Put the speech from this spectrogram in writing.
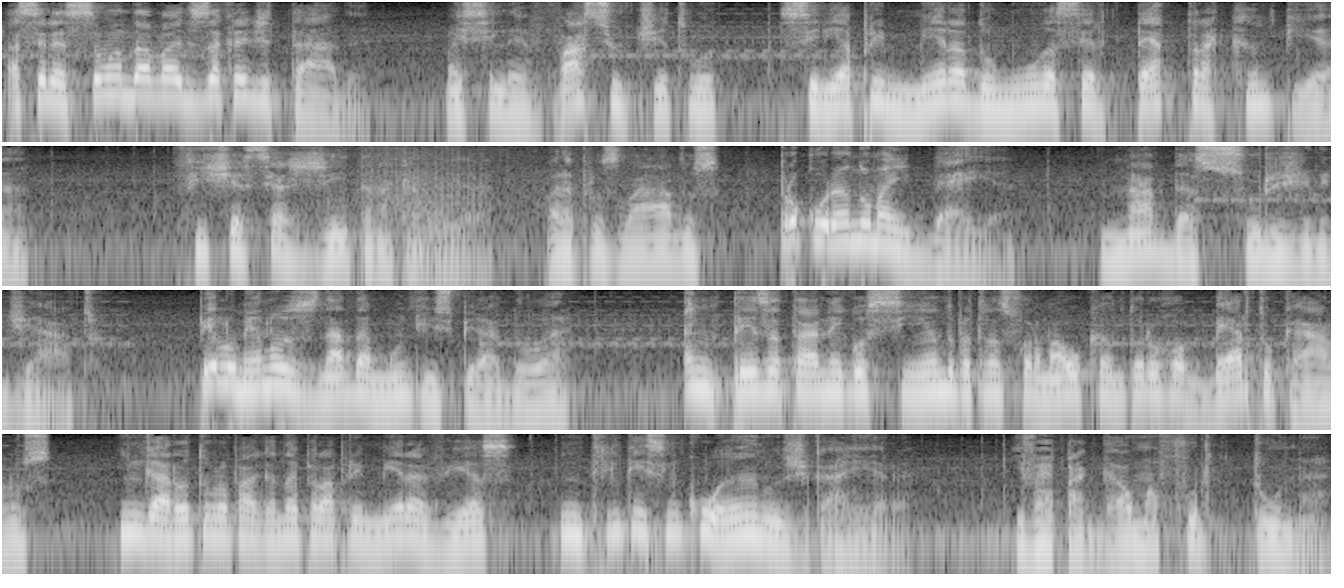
A seleção andava desacreditada, mas se levasse o título, seria a primeira do mundo a ser tetracampeã. Fischer se ajeita na cadeira, olha para os lados, procurando uma ideia. Nada surge de imediato. Pelo menos nada muito inspirador a empresa está negociando para transformar o cantor Roberto Carlos em garoto propaganda pela primeira vez em 35 anos de carreira. E vai pagar uma fortuna.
